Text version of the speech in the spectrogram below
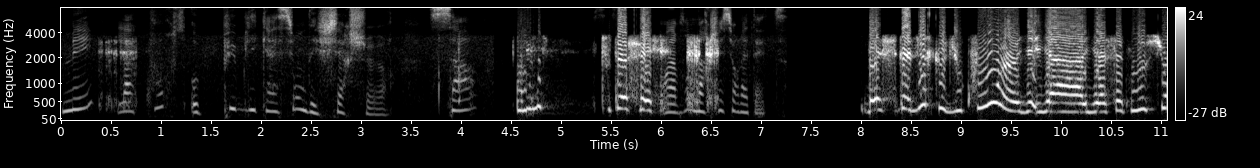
Mais la course aux publications des chercheurs, ça, oui, tout à fait. On a l'impression de marcher sur la tête. Ben, C'est-à-dire que du coup, il euh, y, a, y, a, cette notion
